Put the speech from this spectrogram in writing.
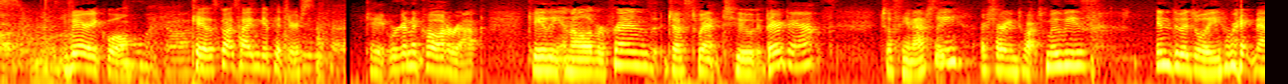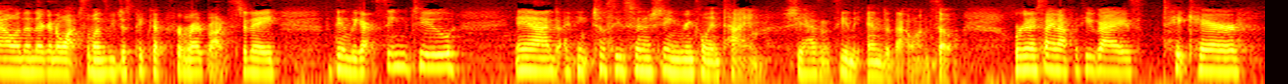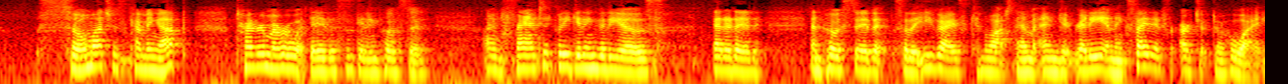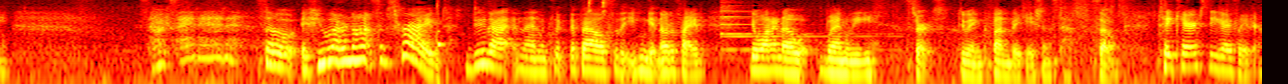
Very cool. Oh okay, let's go outside and get pictures. Okay, we're gonna call it a wrap. Kaylee and all of her friends just went to their dance. Chelsea and Ashley are starting to watch movies individually right now and then they're gonna watch the ones we just picked up from Redbox today. I think we got Sing 2 and I think Chelsea's finishing Wrinkle in Time. She hasn't seen the end of that one. So we're gonna sign off with you guys. Take care. So much is coming up. I'm trying to remember what day this is getting posted. I'm frantically getting videos edited and posted so that you guys can watch them and get ready and excited for our trip to Hawaii. So excited. So if you are not subscribed, do that and then click the bell so that you can get notified. You'll want to know when we start doing fun vacation stuff. So take care. See you guys later.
